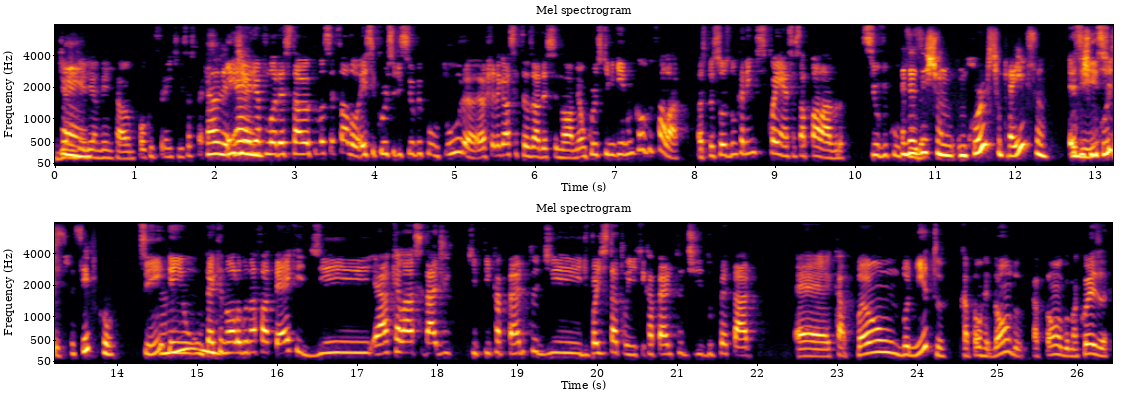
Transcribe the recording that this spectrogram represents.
de é. engenharia ambiental, é um pouco diferente nesse aspecto. Talvez, engenharia é. florestal é o que você falou. Esse curso de silvicultura, eu achei legal você ter usado esse nome, é um curso que ninguém nunca ouviu falar. As pessoas nunca nem conhecem essa palavra, silvicultura. Mas existe um, um curso para isso? Existe. existe. um curso específico? Sim, tem um ah. tecnólogo na FATEC de. É aquela cidade que fica perto de. Depois de Tatuí, fica perto de, do Petar. É, Capão Bonito? Capão Redondo? Capão alguma coisa?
